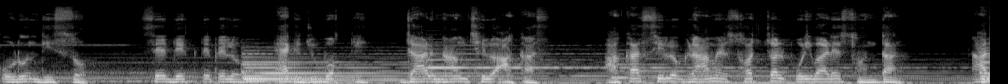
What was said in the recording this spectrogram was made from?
করুণ দৃশ্য। সে দেখতে পেল এক যুবককে, যার নাম ছিল আকাশ। আকাশ ছিল গ্রামের সচ্ছল পরিবারের সন্তান। তার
